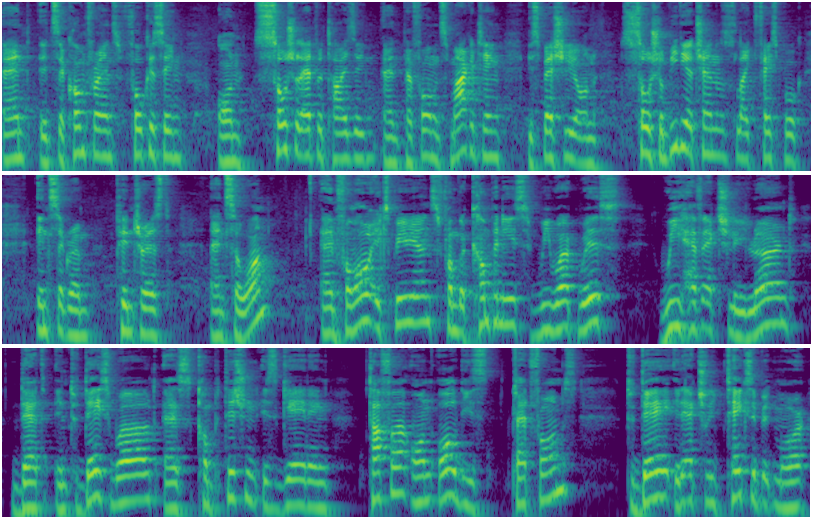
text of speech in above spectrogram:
and it's a conference focusing on social advertising and performance marketing, especially on social media channels like Facebook, Instagram, Pinterest, and so on. And from our experience, from the companies we work with, we have actually learned that in today's world, as competition is getting tougher on all these platforms, Today, it actually takes a bit more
